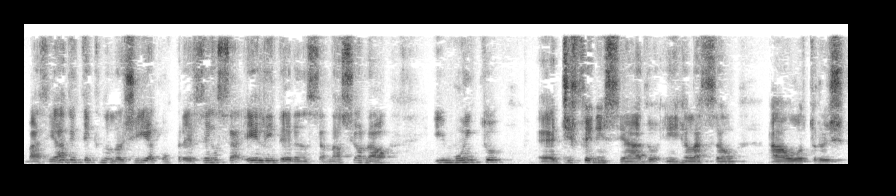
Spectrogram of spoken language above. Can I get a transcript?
baseado em tecnologia, com presença e liderança nacional e muito é, diferenciado em relação a outros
